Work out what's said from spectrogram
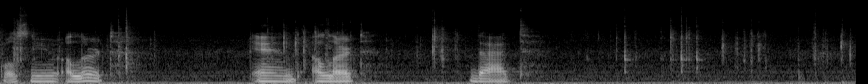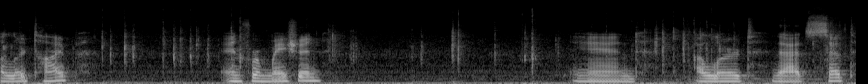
equals new alert. And alert that alert type information. And alert that set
